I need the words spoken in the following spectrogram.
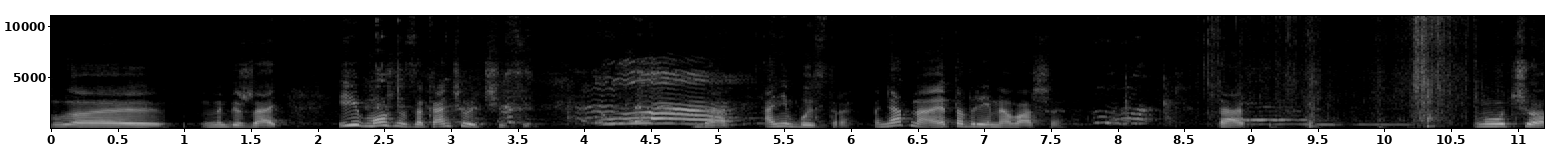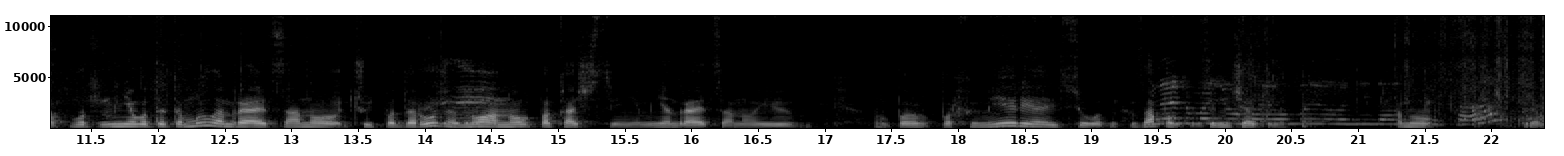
э, набежать. И можно заканчивать чистить. Да, а не быстро. Понятно? Это время ваше. Так. Ну что, вот мне вот это мыло нравится, оно чуть подороже, но оно покачественнее. Мне нравится оно и ну, парфюмерия, и все. Вот запах замечательный. Оно прям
